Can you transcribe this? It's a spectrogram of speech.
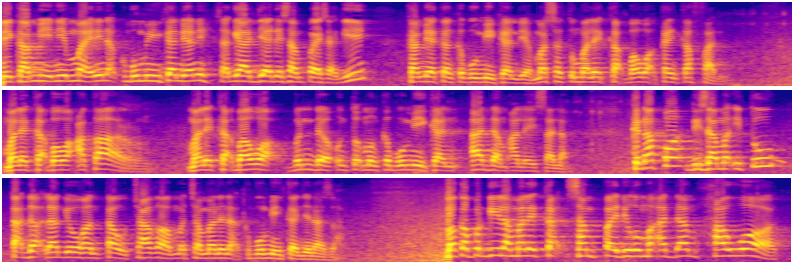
Ni kami ni mai ni nak kebumikan dia ni. Sagi aja dia sampai sagi kami akan kebumikan dia. Masa tu malaikat bawa kain kafan. Malaikat bawa atar. Malaikat bawa benda untuk mengkebumikan Adam alaihissalam. Kenapa di zaman itu tak ada lagi orang tahu cara macam mana nak kebumikan jenazah. Maka pergilah malaikat sampai di rumah Adam, Hawa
